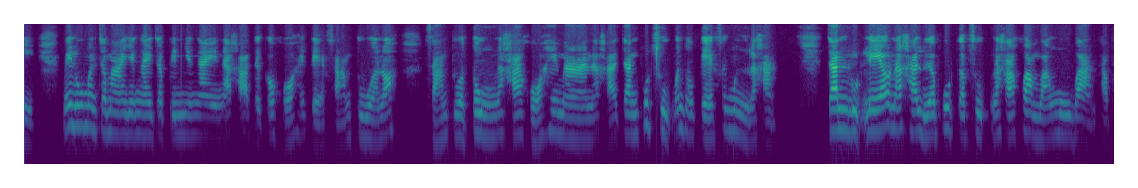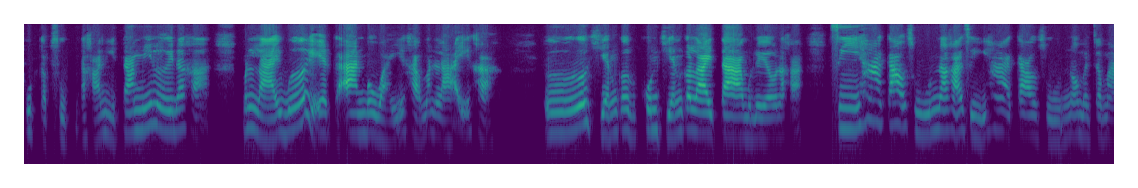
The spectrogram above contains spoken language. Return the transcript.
นี่ ไม่รู้มันจะมายังไงจะเป็นยังไงนะคะ แต่ก็ขอให้แตกสามตัวเนาะสามตัวตรงนะคะ ขอให้มานะคะ จันพุธศุกมันต้องแตกสักมือละค่ะจันหลุดแล้วนะคะ เหลือพุธกับศุกนะคะ ความหวังมูบานค่ะพุธกับศุกนะคะ นี่ตามนี้เลยนะคะ มันหลายเว้ยเอ็ดก็อ่านบ่ไหวค่ะ มันหลายค่ะ เออ เขียนก็คนเขียนก็ลายตาหมดแล้วนะคะสี่ห้าเก้าศูนย์นะคะสี่ห้าเก้าศูนย์เนาะมันจะมา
